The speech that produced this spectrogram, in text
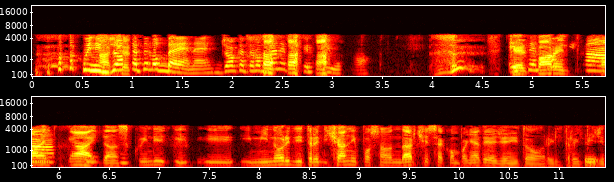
Quindi ah, giocatelo certo. bene, giocatelo bene perché ne uno. che è il parent, parent, guidance, quindi i, i, i, minori di 13 anni possono andarci se accompagnati dai genitori. Il 3, sì.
